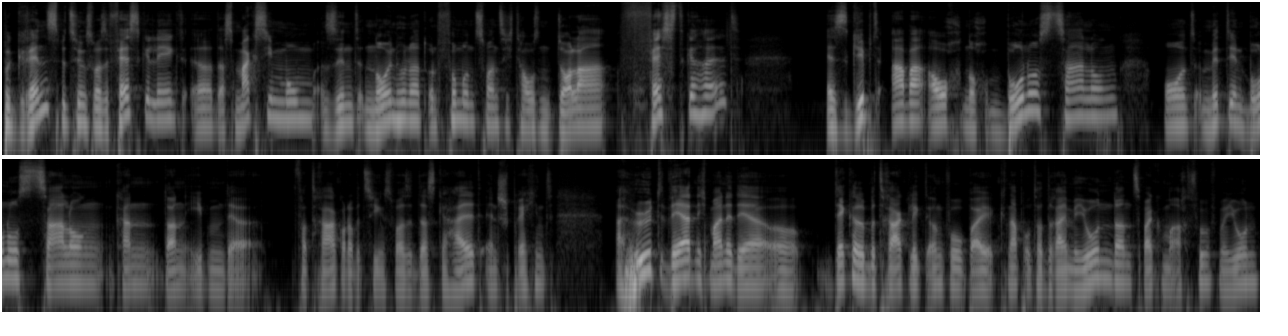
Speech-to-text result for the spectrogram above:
begrenzt bzw. festgelegt. Äh, das Maximum sind 925.000 Dollar Festgehalt. Es gibt aber auch noch Bonuszahlungen und mit den Bonuszahlungen kann dann eben der Vertrag oder beziehungsweise das Gehalt entsprechend erhöht werden. Ich meine, der äh, Deckelbetrag liegt irgendwo bei knapp unter 3 Millionen dann, 2,85 Millionen,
